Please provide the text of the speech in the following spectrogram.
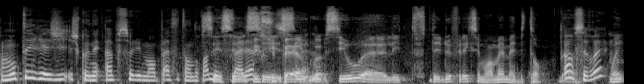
Montérégie. Je connais absolument pas cet endroit, mais ça a l'air c'est- c'est où- C'est où euh, les, les deux Félix et moi-même habitons. Oh, c'est vrai? Oui.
